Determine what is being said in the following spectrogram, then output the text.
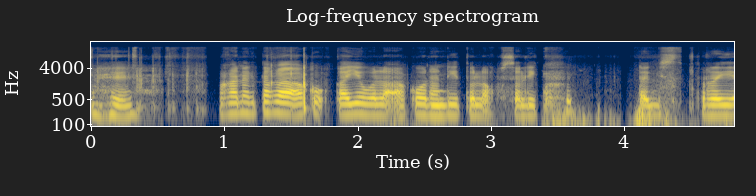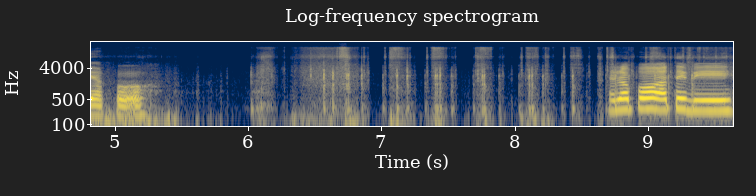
Eh, baka nagtaka ako, kayo wala ako, nandito lang ako sa likod. Nag-spray ako. Hello po, Ate B.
